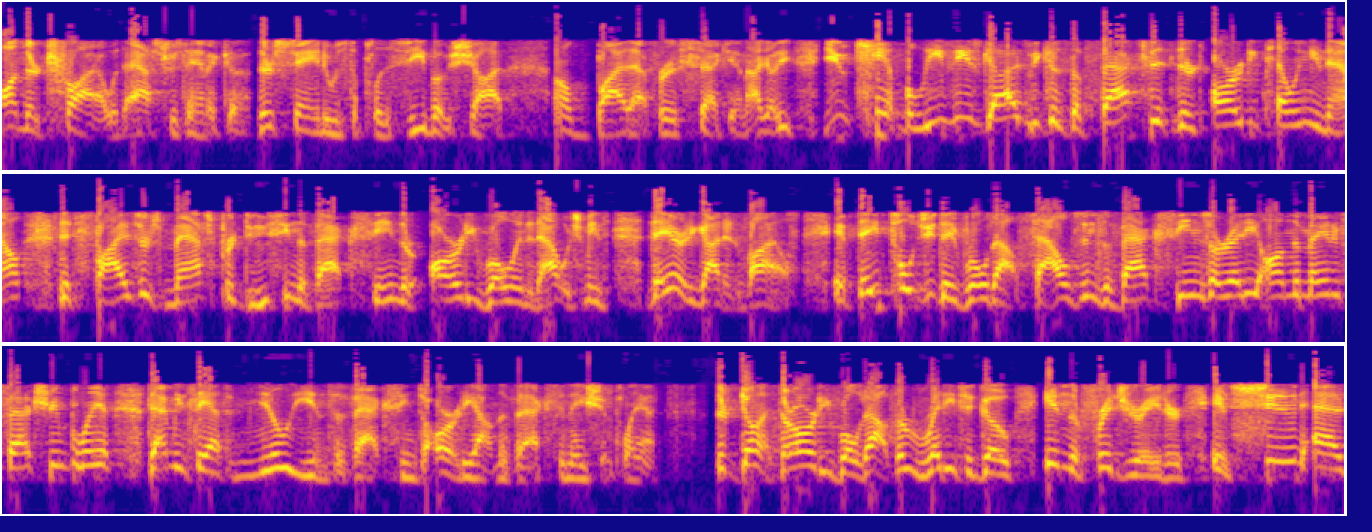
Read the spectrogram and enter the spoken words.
on their trial with AstraZeneca. They're saying it was the placebo shot. I don't buy that for a second. I go, you can't believe these guys because the fact that they're already telling you now that Pfizer's mass producing the vaccine, they're already rolling it out, which means they already got it in vials. If they told you they've rolled out thousands of vaccines already on the manufacturing plant, that means they have millions of vaccines already out in the vaccination plant. They're done. They're already rolled out. They're ready to go in the refrigerator as soon as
